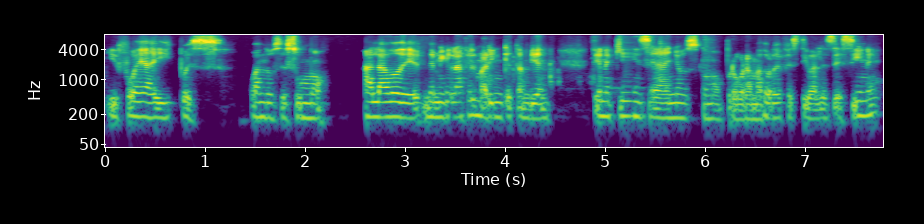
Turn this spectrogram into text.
y fue ahí pues cuando se sumó al lado de, Miguel Ángel Marín, que también tiene 15 años como programador de festivales de cine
